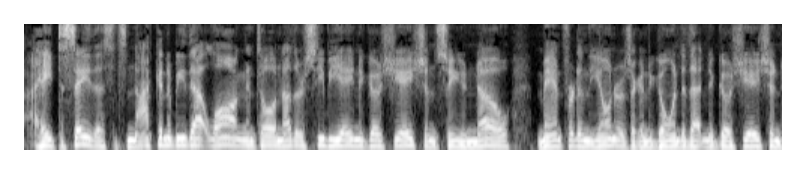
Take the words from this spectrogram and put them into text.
I hate to say this, it's not going to be that long until another CBA negotiation. So you know, Manfred and the owners are going to go into that negotiation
